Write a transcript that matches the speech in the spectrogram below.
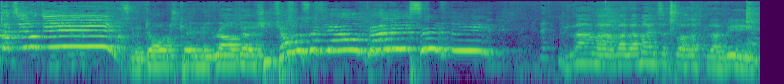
תציל אותי! So the dogs came, they growled at her. She told us and yelled, Daddy, save me! למה? מה, למה אני צריך לשלוח לך כלבים?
